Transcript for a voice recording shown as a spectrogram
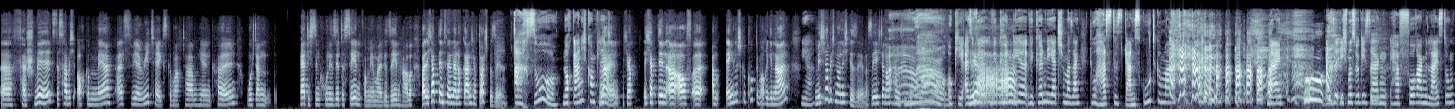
äh, verschmilzt. Das habe ich auch gemerkt, als wir Retakes gemacht haben hier in Köln, wo ich dann fertig synchronisierte Szenen von mir mal gesehen habe. Weil ich habe den Film ja noch gar nicht auf Deutsch gesehen. Ach so, noch gar nicht komplett? Nein, ich habe ich hab den äh, auf äh, am Englisch geguckt, im Original. Ja. Mich habe ich noch nicht gesehen. Das sehe ich dann auf fünf. Wow, okay. Also Ja. wir, wir, können dir, wir können dir jetzt schon mal sagen, du hast es ganz gut gemacht. Nein, also ich muss wirklich sagen, hervorragende Leistung.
